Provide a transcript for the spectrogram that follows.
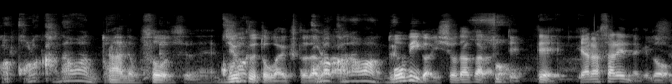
これ、これ叶わんと。あでもそうですよね。塾とか行くとだから帯が一緒だからって言ってやらされるんだけど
